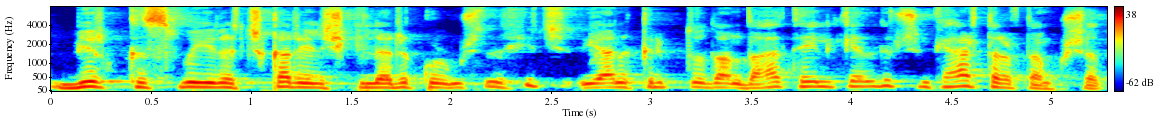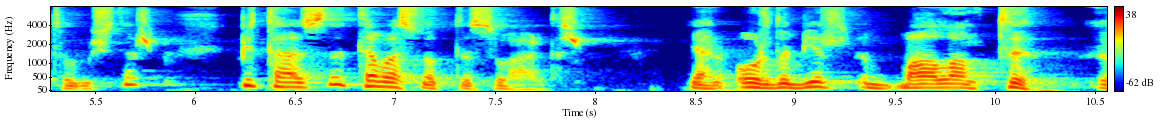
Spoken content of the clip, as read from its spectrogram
Bir kısmıyla çıkar ilişkileri kurmuştur. Hiç yani kriptodan daha tehlikelidir çünkü her taraftan kuşatılmıştır. Bir tanesi de temas noktası vardır. Yani orada bir bağlantı e,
